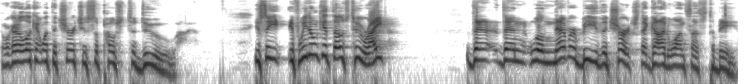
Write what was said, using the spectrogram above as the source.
we're going to look at what the church is supposed to do. You see, if we don't get those two right, then, then we'll never be the church that God wants us to be.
